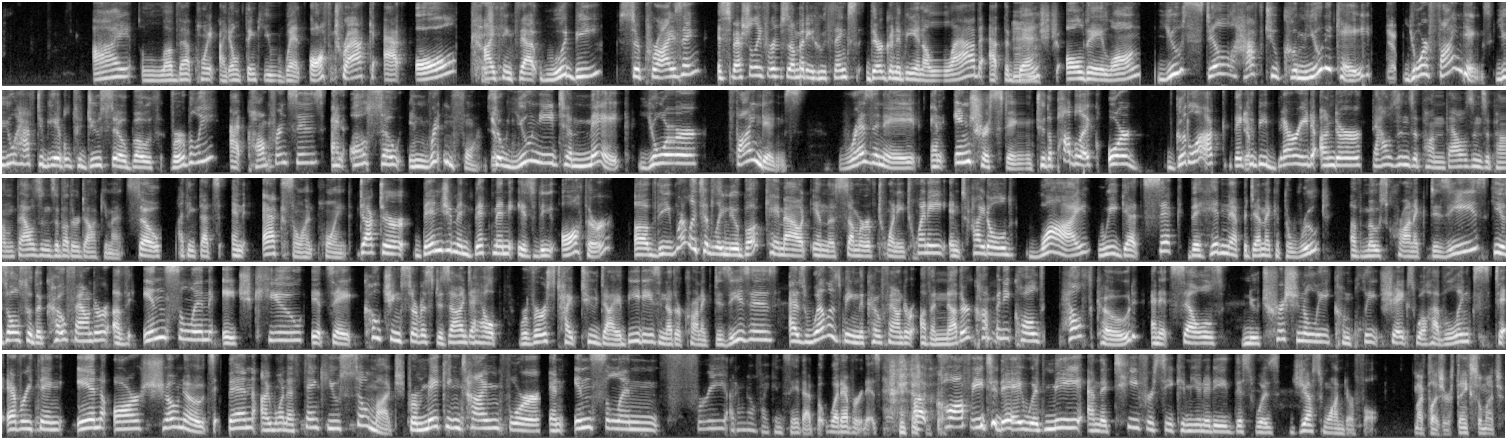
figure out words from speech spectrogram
I love that point. I don't think you went off track at all. I think that would be surprising, especially for somebody who thinks they're going to be in a lab at the mm-hmm. bench all day long. You still have to communicate yep. your findings. You have to be able to do so both verbally at conferences and also in written form. Yep. So you need to make your findings resonate and interesting to the public or good luck they yep. could be buried under thousands upon thousands upon thousands of other documents so i think that's an excellent point dr benjamin bikman is the author of the relatively new book came out in the summer of 2020 entitled why we get sick the hidden epidemic at the root of most chronic disease. He is also the co founder of Insulin IQ. It's a coaching service designed to help reverse type 2 diabetes and other chronic diseases, as well as being the co founder of another company called Health Code, and it sells nutritionally complete shakes. We'll have links to everything in our show notes. Ben, I want to thank you so much for making time for an insulin free, I don't know if I can say that, but whatever it is, uh, coffee today with me and the T for C community. This was just wonderful. My pleasure. Thanks so much.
